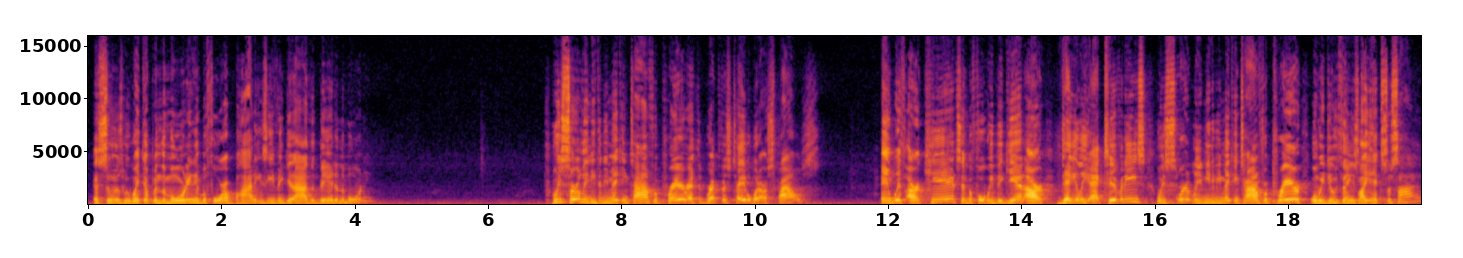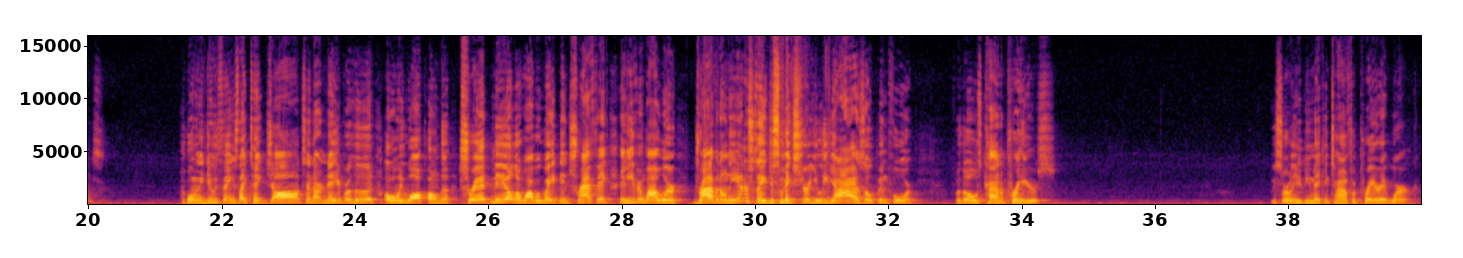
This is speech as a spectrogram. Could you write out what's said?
as soon as we wake up in the morning and before our bodies even get out of the bed in the morning. We certainly need to be making time for prayer at the breakfast table with our spouse and with our kids and before we begin our daily activities, we certainly need to be making time for prayer when we do things like exercise. When we do things like take jogs in our neighborhood, or when we walk on the treadmill, or while we're waiting in traffic, and even while we're driving on the interstate, just make sure you leave your eyes open for, for those kind of prayers. We certainly need to be making time for prayer at work.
